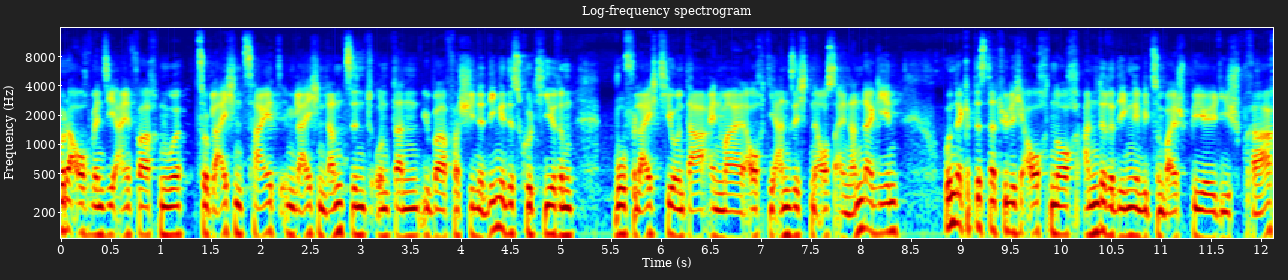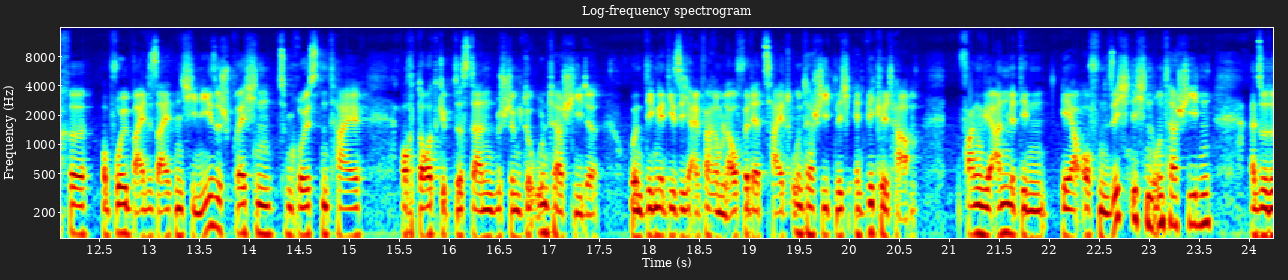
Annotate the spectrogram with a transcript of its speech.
oder auch wenn sie einfach nur zur gleichen Zeit im gleichen Land sind und dann über verschiedene Dinge diskutieren, wo vielleicht hier und da einmal auch die Ansichten auseinandergehen. Und da gibt es natürlich auch noch andere Dinge, wie zum Beispiel die Sprache, obwohl beide Seiten Chinesisch sprechen, zum größten Teil. Auch dort gibt es dann bestimmte Unterschiede und Dinge, die sich einfach im Laufe der Zeit unterschiedlich entwickelt haben. Fangen wir an mit den eher offensichtlichen Unterschieden. Also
